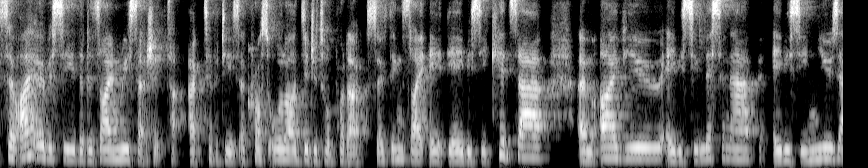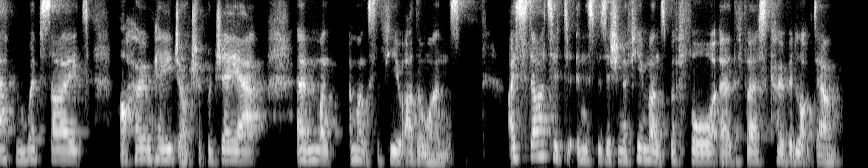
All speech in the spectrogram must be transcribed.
So I oversee the design research activities across all our digital products. So things like the ABC Kids app, um, iView, ABC Listen app, ABC News app and website, our homepage, our Triple J app, um, amongst a few other ones. I started in this position a few months before uh, the first COVID lockdown.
